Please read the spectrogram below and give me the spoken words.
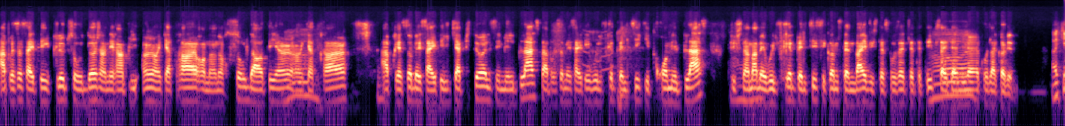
Après ça, ça a été Club Soda. J'en ai rempli un en quatre heures. On en a resold un en ah. quatre heures. Après ça, ben, ça a été le Capitole, c'est 1000 places. Puis après ça, ben, ça a été Wilfrid Pelletier qui est 3000 places. Puis finalement, ben, Wilfrid Pelletier, c'est comme stand-by vu que c'était supposé être cet été. Puis ça a été annulé à cause de la COVID. OK.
